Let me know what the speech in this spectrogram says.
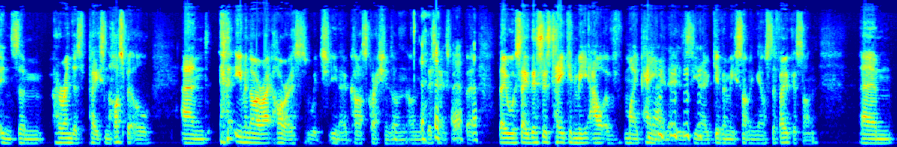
in some horrendous place in the hospital. And even though I write Horace, which you know casts questions on, on this next bit, but they will say this has taken me out of my pain and it has you know given me something else to focus on. Um,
